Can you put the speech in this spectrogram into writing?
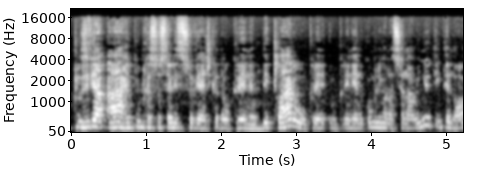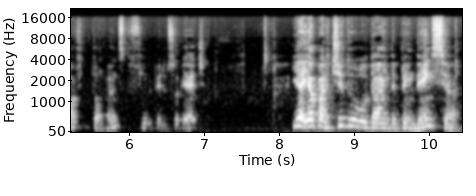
Inclusive, a, a República Socialista Soviética da Ucrânia declara o ucraniano como língua nacional em 89, então antes do fim do período soviético. E aí, a partir do, da independência,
